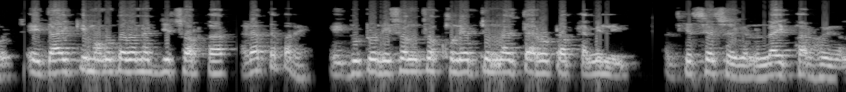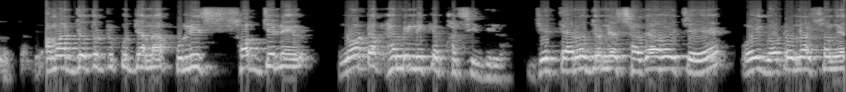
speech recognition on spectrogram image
হয়েছে। এই দায় কি মমতা ব্যানার্জির সরকার এড়াতে পারে? এই দুটো নৃশংস খুনের জন্য তেরোটা ফ্যামিলি আজকে শেষ হয়ে গেল লাইফ আর হয়ে গেল তাদের। আমার যতটুকু জানা, পুলিশ সব জেনে নটা ফ্যামিলিকে ফাঁসি দিল। যে তেরো জনের সাজা হয়েছে, ওই ঘটনার সঙ্গে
